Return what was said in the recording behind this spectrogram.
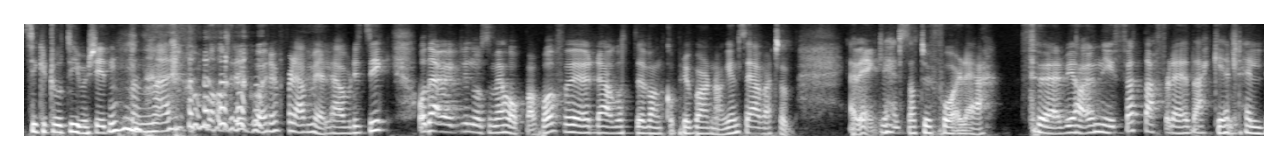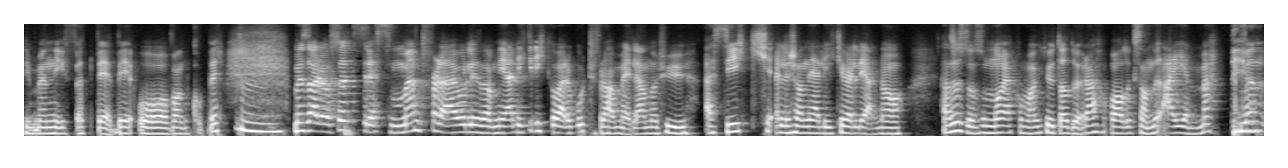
sikkert to timer siden, men jeg kom aldri av gårde fordi Amelia har blitt syk. Og det er jo egentlig noe som jeg håpa på, for det har gått vannkopper i barnehagen, så jeg har vært sånn Jeg vil egentlig helst at du får det før vi har en nyfødt, da, for det, det er ikke helt heldig med en nyfødt baby og vannkopper. Men så er det også et stressmoment, for det er jo liksom, jeg liker ikke å være borte fra Amelia når hun er syk. eller sånn, Jeg liker veldig gjerne å altså Sånn som nå, jeg kommer ikke ut av døra, og Alexander er hjemme. Men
